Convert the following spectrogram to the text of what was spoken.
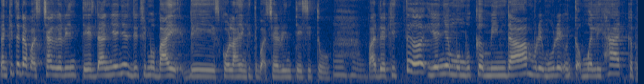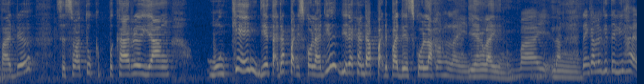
Dan kita dapat secara rintis dan ianya diterima baik di sekolah yang kita buat secara rintis itu. Mm-hmm. Pada kita ianya membuka minda murid-murid untuk melihat kepada sesuatu perkara yang mungkin dia tak dapat di sekolah dia dia akan dapat daripada sekolah, sekolah lain. yang lain. Baiklah. Hmm. Dan kalau kita lihat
